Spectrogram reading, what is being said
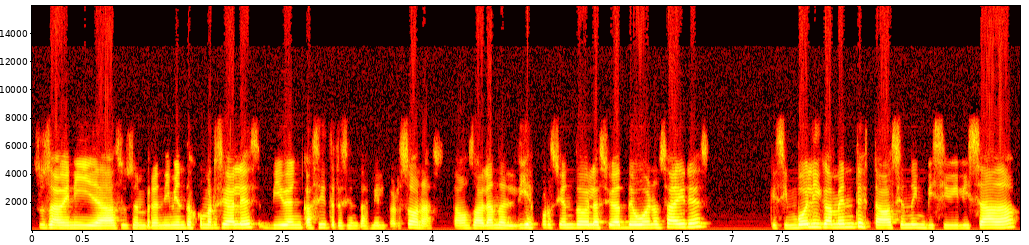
sus avenidas, sus emprendimientos comerciales, viven casi 300.000 personas. Estamos hablando del 10% de la ciudad de Buenos Aires, que simbólicamente estaba siendo invisibilizada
